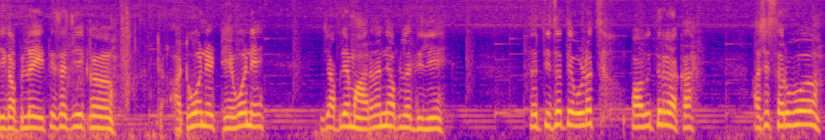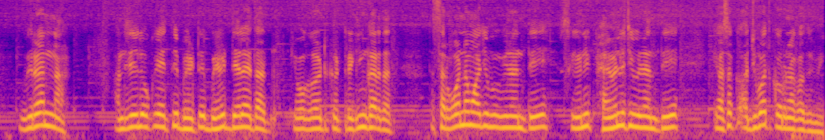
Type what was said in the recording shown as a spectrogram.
ती एक आपल्या इतिहासाची एक आठवण आहे ठेवण आहे जी आपल्या महाराजांनी आपल्याला दिली आहे. तर तिचं तेवढंच पावित्र्य राखा. असे सर्व वीरांना आणि जे लोक येथे भेट भेट द्यायला येतात किंवा गट ट्रेकिंग करतात तर सर्वांना माझी विनंती आहे सैनिक फॅमिलीची विनंती आहे की असं अजिबात करू नका तुम्ही.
